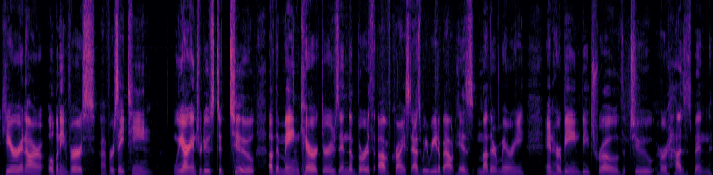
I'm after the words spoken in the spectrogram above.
Here in our opening verse, uh, verse 18, we are introduced to two of the main characters in the birth of Christ as we read about his mother Mary and her being betrothed to her husband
